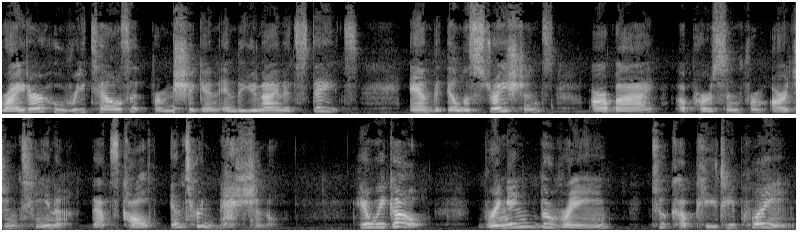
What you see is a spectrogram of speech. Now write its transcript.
writer who retells it from Michigan in the United States, and the illustrations are by a person from Argentina. That's called international. Here we go. Bringing the rain to Kapiti Plain.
